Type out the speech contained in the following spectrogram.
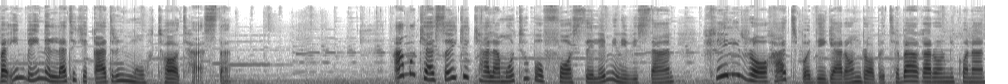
و این به این علتی که قدری محتاط هستن. اما کسایی که کلمات رو با فاصله می نویسن خیلی راحت با دیگران رابطه برقرار می کنن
